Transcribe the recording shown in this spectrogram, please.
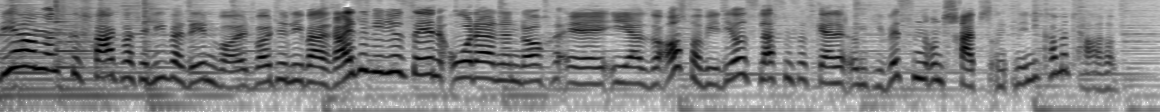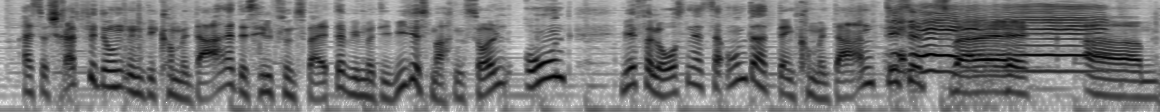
Wir haben uns gefragt, was ihr lieber sehen wollt. Wollt ihr lieber Reisevideos sehen oder dann doch äh, eher so Ausbauvideos? Lasst uns das gerne irgendwie wissen und schreibt es unten in die Kommentare. Also schreibt bitte unten in die Kommentare, das hilft uns weiter, wie wir die Videos machen sollen. Und wir verlosen jetzt unter den Kommentaren diese zwei ähm,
